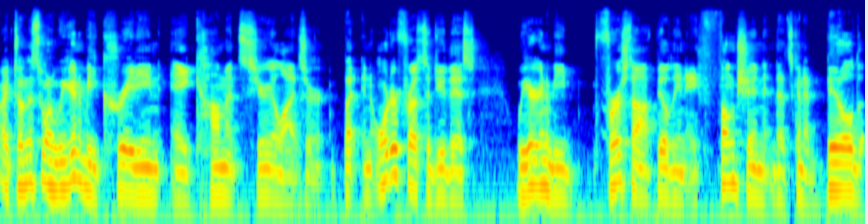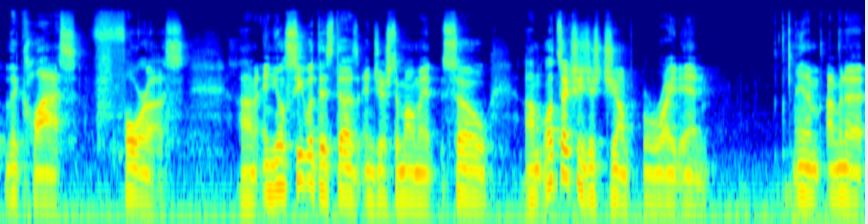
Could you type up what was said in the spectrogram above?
All right, so in this one, we're going to be creating a comment serializer. But in order for us to do this, we are going to be first off building a function that's going to build the class for us. Um, and you'll see what this does in just a moment. So um, let's actually just jump right in. And I'm, I'm going to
